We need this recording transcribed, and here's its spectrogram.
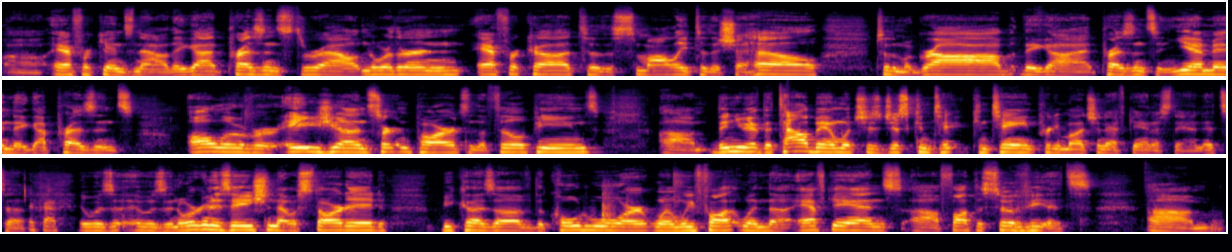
Uh, Africans now they got presence throughout northern Africa to the Somali to the Sahel to the Maghreb. They got presence in Yemen. They got presence all over Asia in certain parts and the Philippines. Um, then you have the Taliban, which is just cont- contained pretty much in Afghanistan. It's a okay. it was it was an organization that was started because of the Cold War when we fought when the Afghans uh, fought the Soviets. Um,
